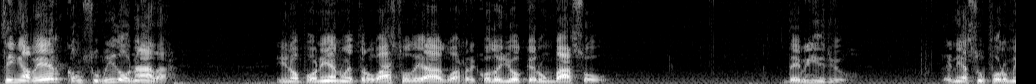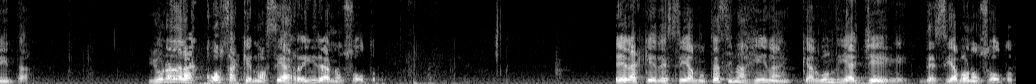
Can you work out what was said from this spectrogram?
sin haber consumido nada. Y nos ponía nuestro vaso de agua, recuerdo yo que era un vaso de vidrio, tenía su formita. Y una de las cosas que nos hacía reír a nosotros era que decíamos, ¿ustedes se imaginan que algún día llegue, decíamos nosotros,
